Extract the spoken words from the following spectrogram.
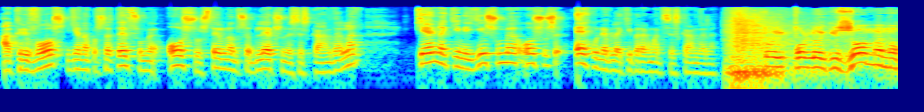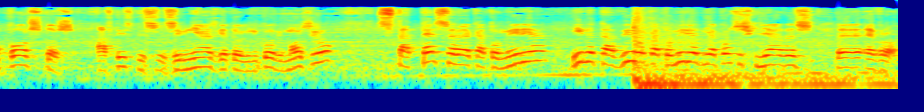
ακριβώς για να προστατεύσουμε όσους θέλουν να τους εμπλέξουν σε σκάνδαλα και να κυνηγήσουμε όσους έχουν εμπλακεί πράγματι σε σκάνδαλα. Το υπολογιζόμενο κόστος αυτής της ζημιάς για το ελληνικό δημόσιο στα 4 εκατομμύρια είναι τα 2 εκατομμύρια 200.000 ε, ευρώ.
